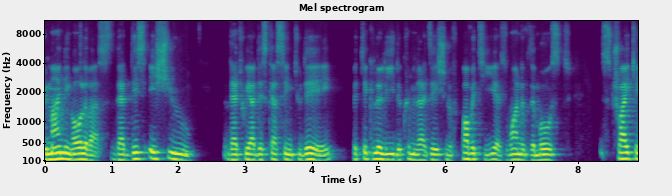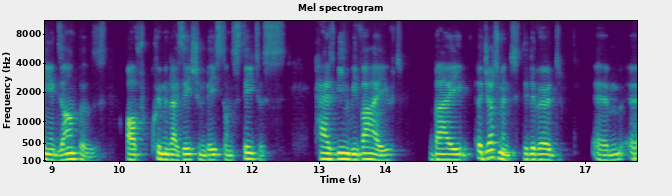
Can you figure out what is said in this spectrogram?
reminding all of us that this issue that we are discussing today, particularly the criminalization of poverty as one of the most striking examples of criminalization based on status, has been revived by a judgment delivered um, a,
